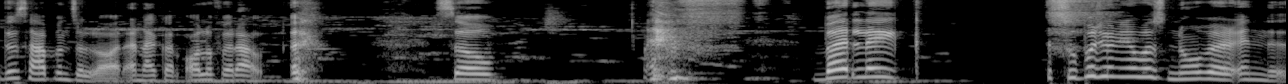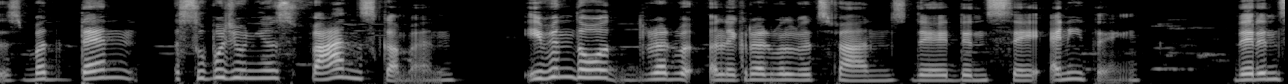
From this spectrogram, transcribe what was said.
This happens a lot and i got all of it out. So but like super junior was nowhere in this. But then super junior's fans come in. Even though red like red velvet's fans they didn't say anything. They didn't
